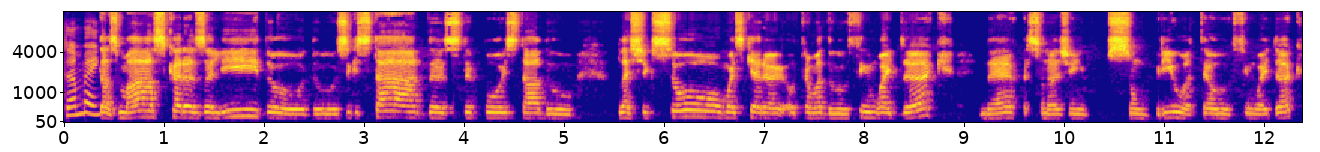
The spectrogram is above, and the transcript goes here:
Também. Das máscaras ali, do, do Zig Stardust, depois tá do Plastic Soul, mas que era o trama do Thin White Duck, né, personagem sombrio até o Thin White Duck,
